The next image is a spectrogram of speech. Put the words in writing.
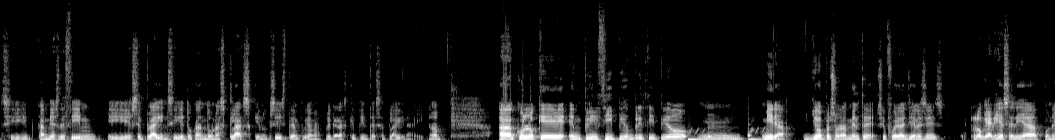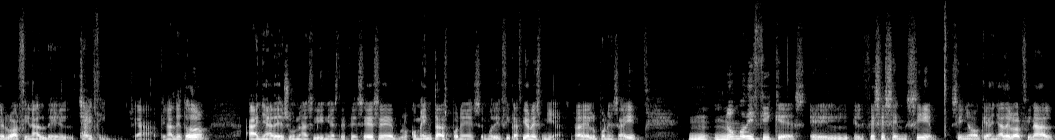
si cambias de theme y ese plugin sigue tocando unas clases que no existen, pues ya me explicarás qué pinta ese plugin ahí, ¿no? Ah, con lo que en principio, en principio, mm, mira, yo personalmente, si fuera Genesis, lo que haría sería ponerlo al final del child theme. O sea, al final de todo, añades unas líneas de CSS, lo comentas, pones modificaciones mías, lo pones ahí. No modifiques el, CSS en sí, sino que añádelo al final,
